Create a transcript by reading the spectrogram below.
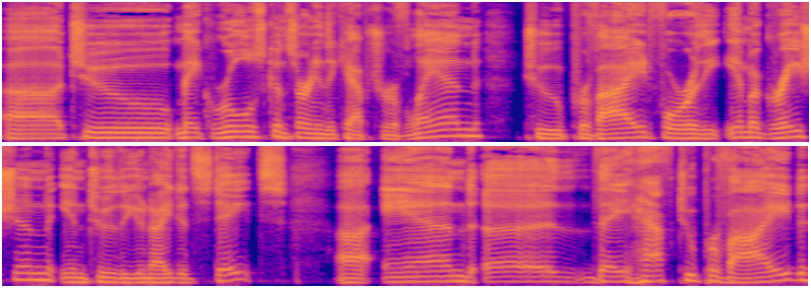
uh, to make rules concerning the capture of land, to provide for the immigration into the United States, uh, and uh, they have to provide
